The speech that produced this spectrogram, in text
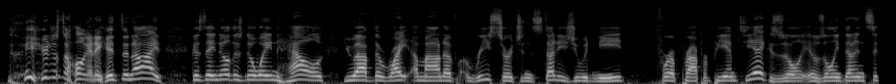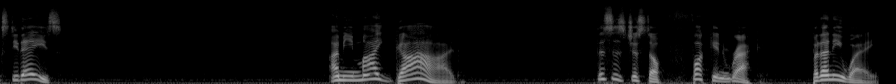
You're just all going to get denied because they know there's no way in hell you have the right amount of research and studies you would need for a proper PMTA because it, it was only done in 60 days. I mean, my God. This is just a fucking wreck. But anyway,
